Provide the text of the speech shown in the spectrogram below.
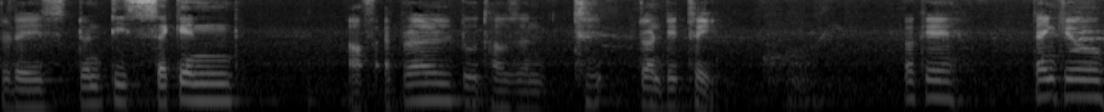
today is twenty second of April two thousand twenty 2023. Okay, thank you.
